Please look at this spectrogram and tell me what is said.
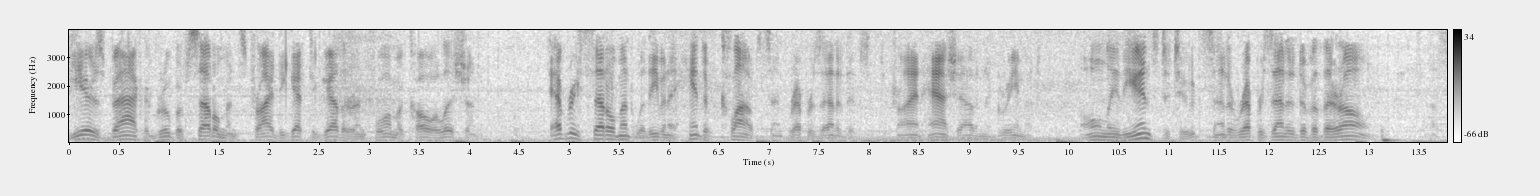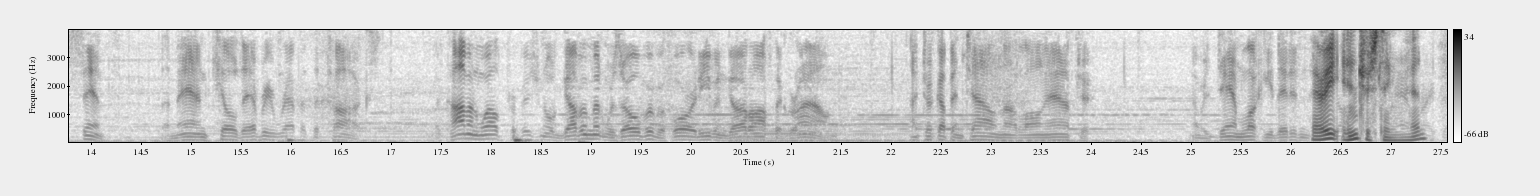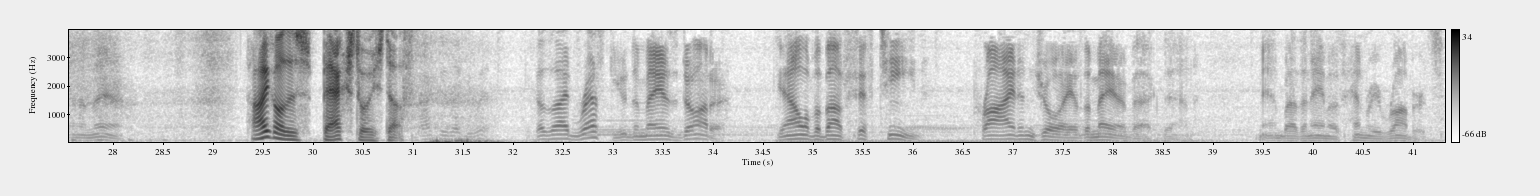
Years back, a group of settlements tried to get together and form a coalition. Every settlement with even a hint of clout sent representatives try and hash out an agreement. Only the Institute sent a representative of their own, a synth. The man killed every rep at the talks. The Commonwealth Provisional Government was over before it even got off the ground. I took up in town not long after. I was damn lucky they didn't. Very interesting, man. Right then and there. I like all this backstory stuff. Because I'd rescued the mayor's daughter. Gal of about 15. Pride and joy of the mayor back then. Man by the name of Henry Roberts.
